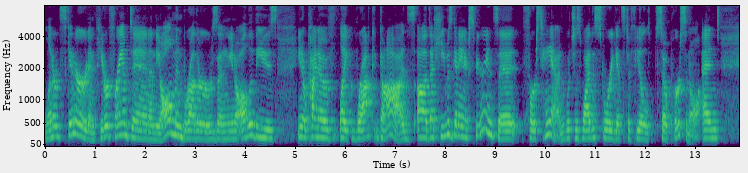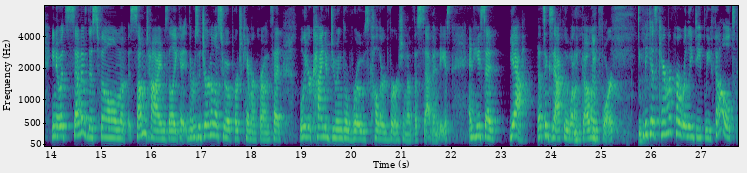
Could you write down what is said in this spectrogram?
Lynyrd Skynyrd and Peter Frampton and the Allman Brothers and you know all of these you know, kind of like rock gods, uh, that he was getting to experience it firsthand, which is why the story gets to feel so personal. And, you know, it's said of this film sometimes, like, there was a journalist who approached Cameron Crowe and said, Well, you're kind of doing the rose colored version of the 70s. And he said, Yeah, that's exactly what I'm going for. because Cameron Crowe really deeply felt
